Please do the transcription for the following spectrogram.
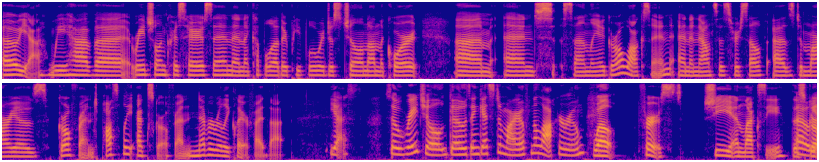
Oh, yeah. We have uh, Rachel and Chris Harrison, and a couple other people were just chilling on the court. Um, and suddenly a girl walks in and announces herself as Demario's girlfriend, possibly ex girlfriend. Never really clarified that. Yes. So Rachel goes and gets Demario from the locker room. Well, first, she and Lexi, this Oh, girl,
